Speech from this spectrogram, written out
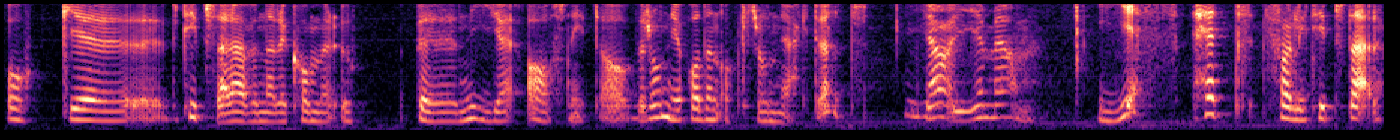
Och eh, tipsar även när det kommer upp Eh, nya avsnitt av Ronja-podden och Ronja Aktuellt. Jajamän. Yes, hett följetips där.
